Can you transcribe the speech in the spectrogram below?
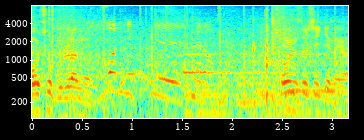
어저 몰랐네. 무한 리필 회랑 좋은 소식이네요.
